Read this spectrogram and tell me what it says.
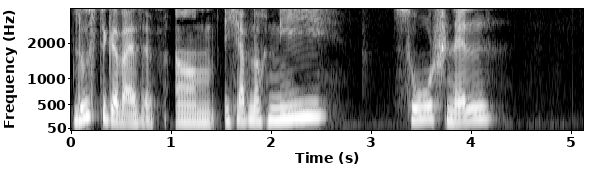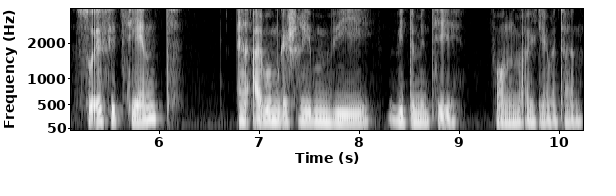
lustigerweise. Ähm, ich habe noch nie so schnell, so effizient ein Album geschrieben wie Vitamin C von Maggie Clementine.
